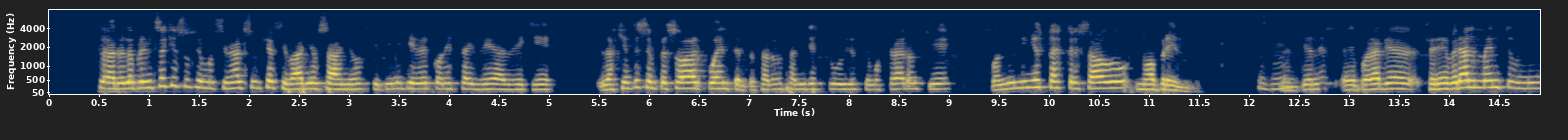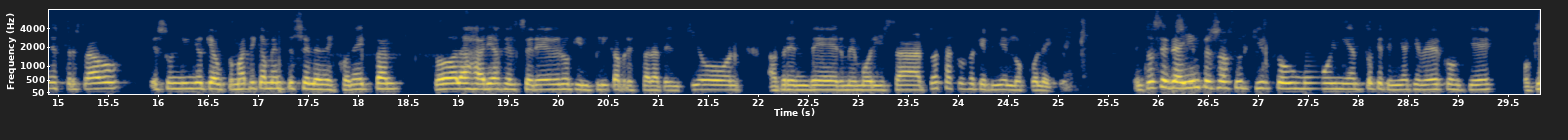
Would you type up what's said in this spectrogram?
Claro, el aprendizaje socioemocional surge hace varios años, que tiene que ver con esta idea de que la gente se empezó a dar cuenta, empezaron a salir estudios que mostraron que cuando un niño está estresado no aprende. ¿Me entiendes? Eh, por área, cerebralmente un niño estresado es un niño que automáticamente se le desconectan todas las áreas del cerebro que implica prestar atención, aprender, memorizar, todas estas cosas que piden los colegios. Entonces de ahí empezó a surgir todo un movimiento que tenía que ver con que, ok,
